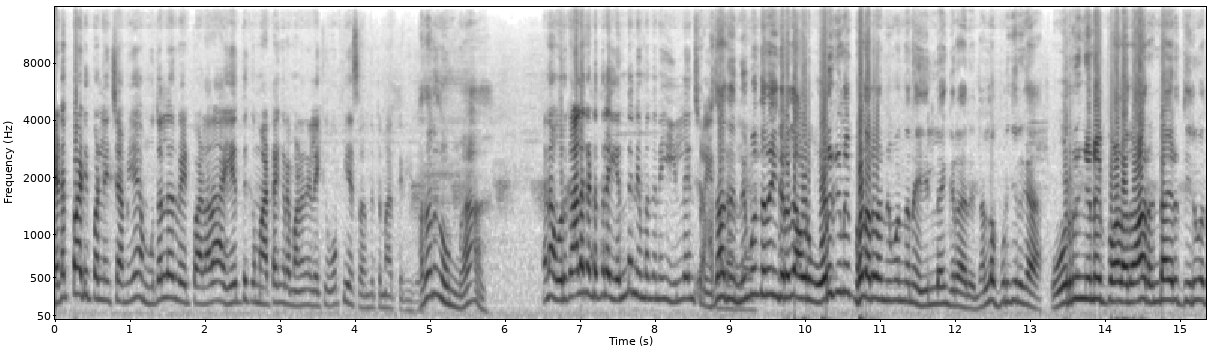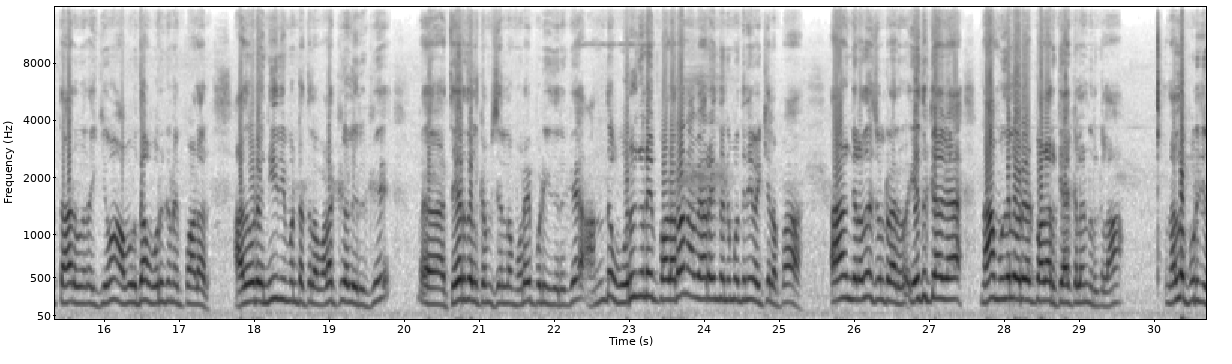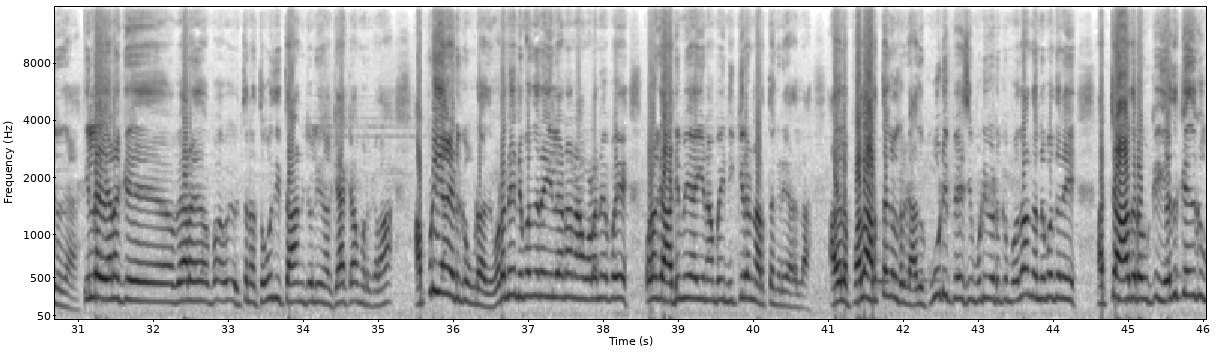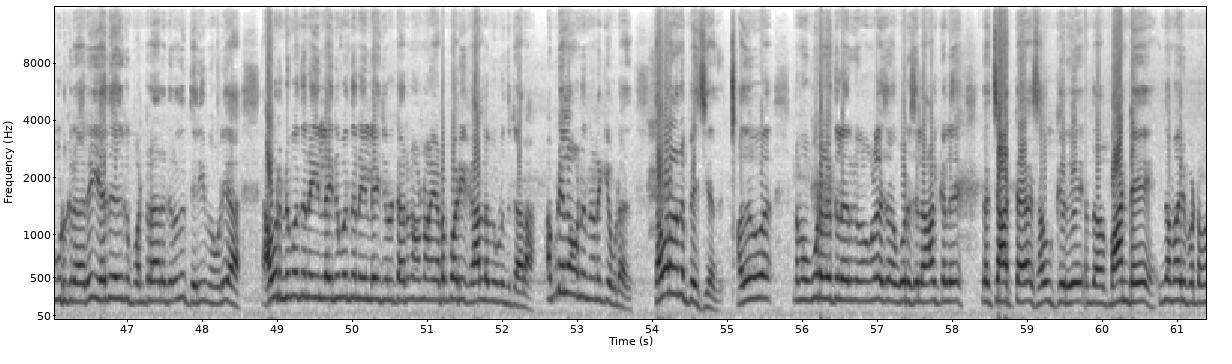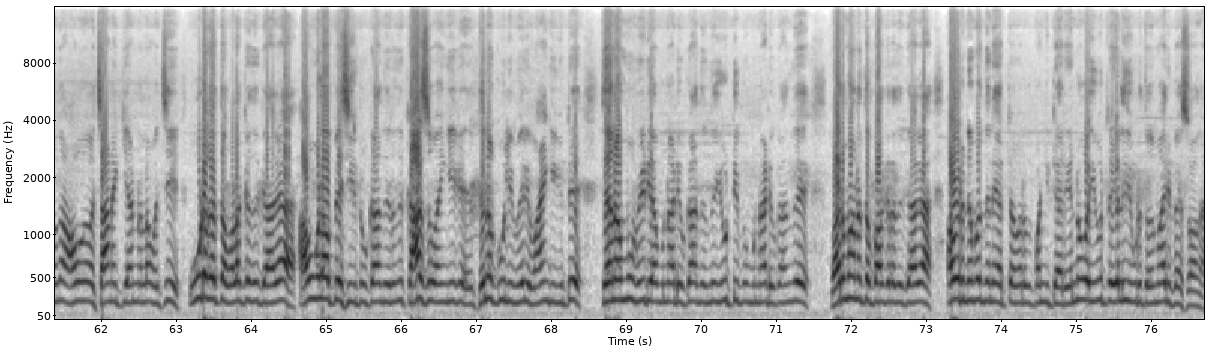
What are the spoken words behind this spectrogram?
எடப்பாடி பழனிசாமியை முதல்வர் வேட்பாளரா ஏத்துக்க மாட்டேங்கிற மனநிலைக்கு ஓபிஎஸ் வந்துட்டு மாதிரி தெரியுது. அதானுங்க உண்மை? ஏன்னா ஒரு காலகட்டத்துல எந்த நிபந்தனையும் இல்லைன்னு சொல்லி அதாவது நிபந்தனைங்கிறது அவர் ஒருங்கிணைப்பாளர் நிபந்தனை இல்லைங்கிறாரு. நல்லா புரிஞ்சிருங்க. ஒருங்கிணைப்பாளரா ரெண்டாயிரத்தி இருபத்தாறு வரைக்கும் அவர் தான் ஒருங்கிணைப்பாளர். அதோட நீதிமன்றத்தில் வழக்குகள் இருக்கு. தேர்தல் கமிஷனில் முறைப்படி இது இருக்கு. அந்த ஒருங்கிணைப்பாளராக நான் வேற எந்த நிபந்தனையும் வைக்கலப்பா. ஆங்கிறத சொல்றாரு. எதுக்காக? நான் முதல்வர் வேட்பாளர் கேட்கலன்னு இருக்கலாம். நல்லா புரிஞ்சிருங்க. இல்லை எனக்கு வேற இத்தனை தொகுதி தான் சொல்லி நான் கேட்காம இருக்கலாம். அப்படியே எடுக்கக்கூடாது? உடனே நிபந்தனை இல்லைன்னா நான் உடனே போய் உனக்கு அடிமையாகி நான் போய் நிற்கிறேன்னு அர்த்தம் கிடையாதுல்ல. அதில் பல அர்த்தங்கள் இருக்குது அது கூடி பேசி முடிவு எடுக்கும்போது அந்த நிபந்தனை அற்ற ஆதரவுக்கு எதுக்கு எதுக்கு கொடுக்குறாரு எது எதுக்கு பண்ணுறாருங்கிறது தெரியுமே ஒழிய அவர் நிபந்தனை இல்லை நிபந்தனை இல்லைன்னு சொல்லிட்டாருன்னு ஒன்றும் எடப்பாடி காலில் போய் விழுந்துட்டாரா? அப்படியெல்லாம் ஒன்றும் நினைக்கக்கூடாது. தவறான பேசி அது. அதுவும் நம்ம ஊடகத்தில் இருக்கிறவங்கள ச- ஒரு சில ஆட்கள் இந்த சாட்டை சவுக்கரு இந்த பாண்டே இந்த மாதிரிப்பட்டவங்க அவங்க சாணக்கியான்னு வச்சு ஊடகத்தை வளர்க்கறதுக்காக அவங்களா பேசிக்கிட்டு உட்காந்து இருந்து காசு வாங்கி தினக்கூலி மாரி வாங்கிக்கிட்டு தினமும் வீடியோ முன்னாடி உட்காந்து இருந்து யூடியூப் முன்னாடி உட்காந்து வருமானத்தை பார்க்கறதுக்காக அவர் நிபந்தனையற்றவர் பண்ணிட்டார். என்னவோ இவற்றை எழுதி கொடுத்தது மாதிரி பேசுவாங்க.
